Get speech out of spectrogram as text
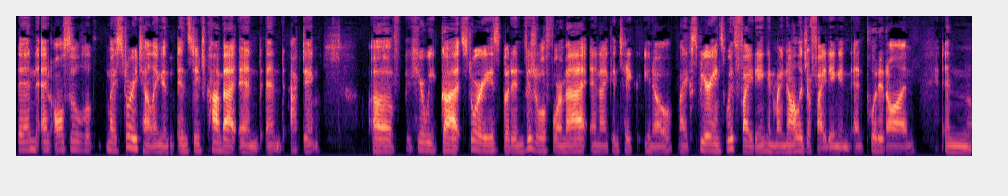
been and also my storytelling in, in stage combat and and acting. Of here we got stories but in visual format and i can take you know my experience with fighting and my knowledge of fighting and and put it on in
